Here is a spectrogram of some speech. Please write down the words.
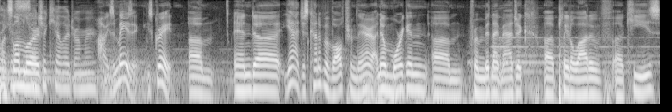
on is Slumlord. such a killer drummer. Oh, he's amazing. He's great. Um, and uh, yeah, just kind of evolved from there. I know Morgan um, from Midnight Magic uh, played a lot of uh, keys.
